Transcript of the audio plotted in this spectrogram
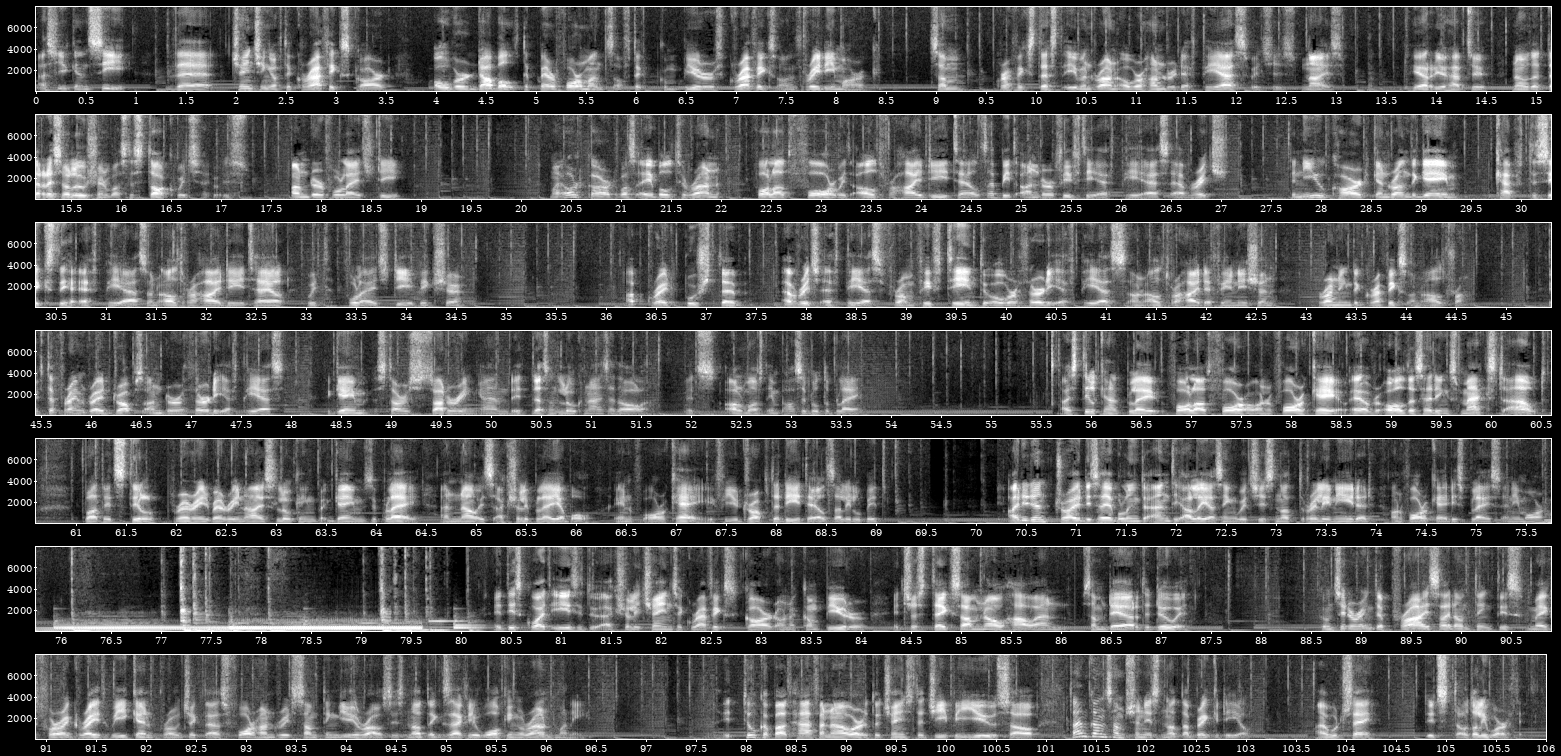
As you can see, the changing of the graphics card over double the performance of the computer's graphics on 3D Mark. Some graphics tests even run over 100 FPS, which is nice. Here you have to know that the resolution was the stock, which is under Full HD. My old card was able to run Fallout 4 with ultra high details, a bit under 50 FPS average. The new card can run the game capped to 60 FPS on ultra high detail with Full HD picture. Upgrade pushed the average FPS from 15 to over 30 FPS on ultra high definition running the graphics on ultra. If the frame rate drops under 30 FPS, the game starts stuttering and it doesn't look nice at all. It's almost impossible to play. I still can't play Fallout 4 on 4K, all the settings maxed out, but it's still very very nice looking game to play and now it's actually playable in 4K if you drop the details a little bit. I didn't try disabling the anti-aliasing which is not really needed on 4K displays anymore. It is quite easy to actually change a graphics card on a computer, it just takes some know-how and some dare to do it. Considering the price, I don't think this makes for a great weekend project as 400 something euros is not exactly walking around money. It took about half an hour to change the GPU, so time consumption is not a big deal. I would say it's totally worth it.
